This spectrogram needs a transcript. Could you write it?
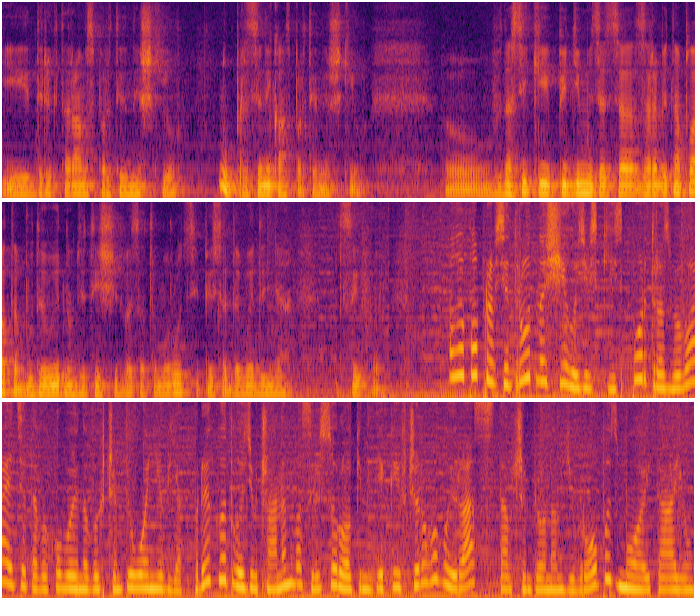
і директорам спортивних шкіл, ну, працівникам спортивних шкіл. Наскільки підніметься ця заробітна плата, буде видно в 2020 році після доведення цифр. Але попри всі труднощі, лозівський спорт розвивається та виховує нових чемпіонів, як приклад лозівчанин Василь Сорокін, який в черговий раз став чемпіоном Європи з Муайтаю.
